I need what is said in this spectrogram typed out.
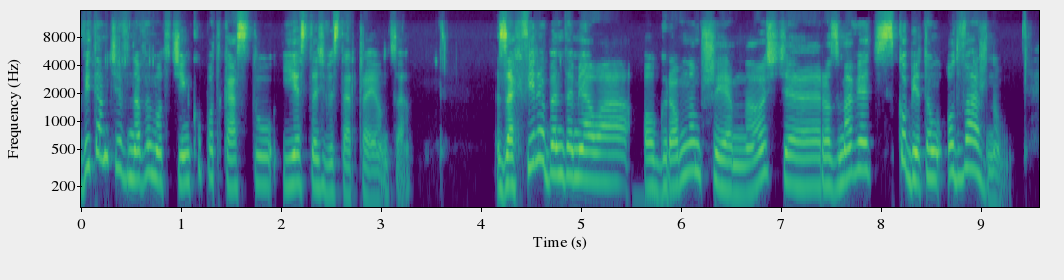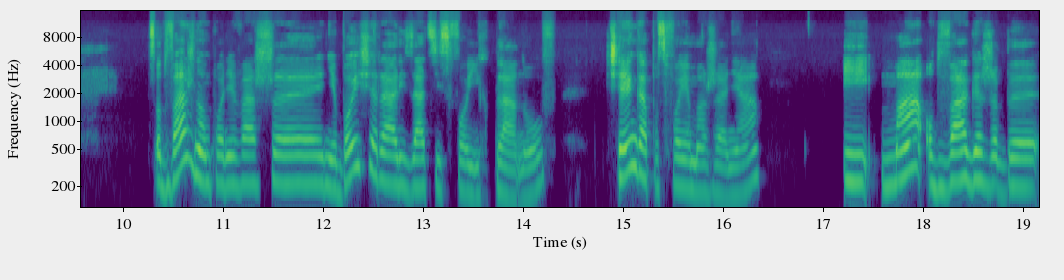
Witam Cię w nowym odcinku podcastu Jesteś Wystarczająca. Za chwilę będę miała ogromną przyjemność e, rozmawiać z kobietą odważną. Z odważną, ponieważ e, nie boi się realizacji swoich planów, sięga po swoje marzenia i ma odwagę, żeby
